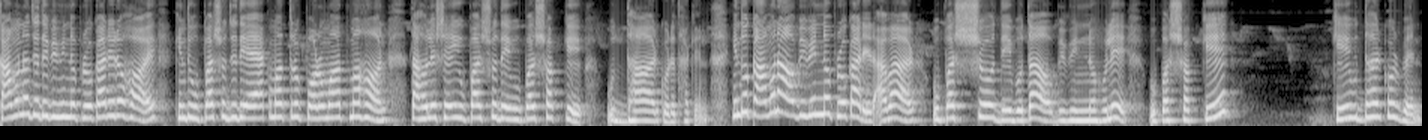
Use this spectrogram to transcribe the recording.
কামনা যদি বিভিন্ন প্রকারেরও হয়, কিন্তু উপাস্য যদি একমাত্র পরমাত্মা হন, তাহলে সেই উপাস্য দেব উপাসককে উদ্ধার করে থাকেন। কিন্তু কামনাও বিভিন্ন প্রকারের। আবার উপাস্য দেবতাও বিভিন্ন হলে উপাসককে কে উদ্ধার করবেন?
